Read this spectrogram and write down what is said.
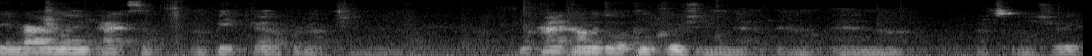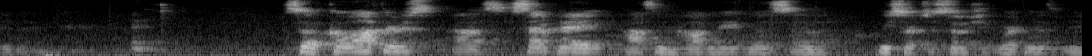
the environmental impacts of, of beef cattle production. And we're kind of coming to a conclusion on that now, and uh, that's what I'll show you today. So co-authors, uh, Senorpe Asem-Hiablie was a research associate working with me.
